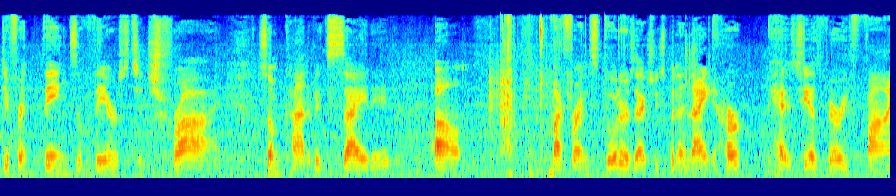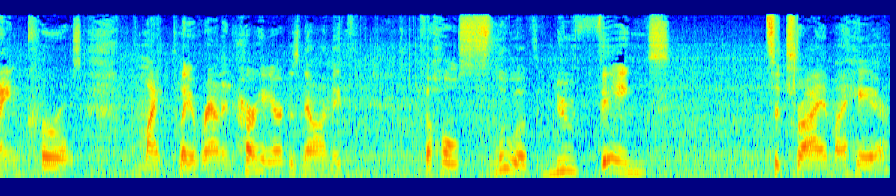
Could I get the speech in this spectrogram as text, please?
different things of theirs to try. So I'm kind of excited. Um, my friend's daughter has actually spent a night. Her has, she has very fine curls. I might play around in her hair because now I'm the whole slew of new things to try in my hair.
